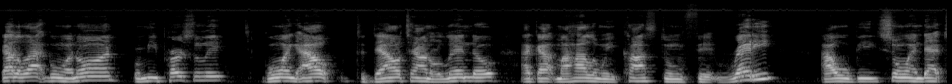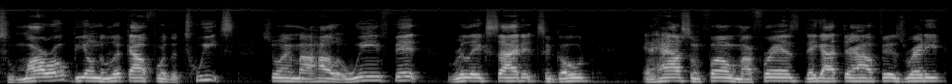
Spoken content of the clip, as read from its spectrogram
got a lot going on for me personally. Going out to downtown Orlando, I got my Halloween costume fit ready. I will be showing that tomorrow. Be on the lookout for the tweets showing my Halloween fit. Really excited to go and have some fun with my friends. They got their outfits ready.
